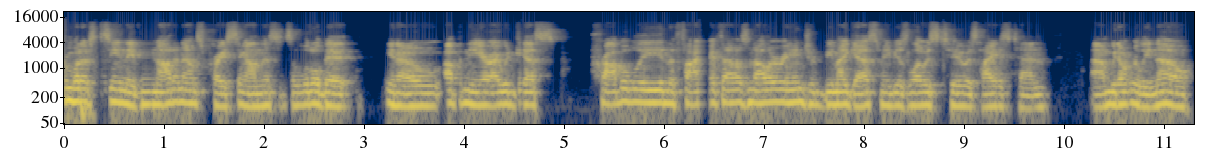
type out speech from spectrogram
From what I've seen, they've not announced pricing on this. It's a little bit, you know, up in the air. I would guess probably in the five thousand dollar range would be my guess. Maybe as low as two, as high as ten. Um, we don't really know,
